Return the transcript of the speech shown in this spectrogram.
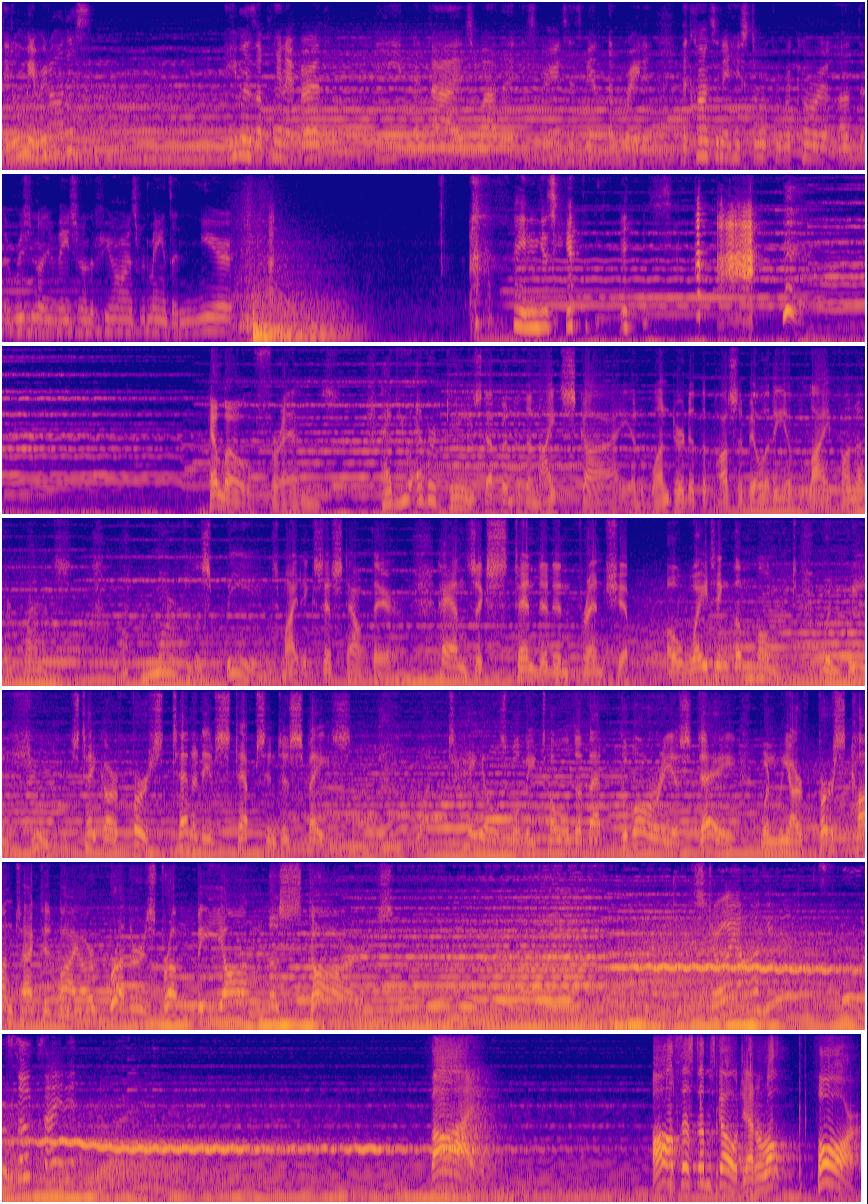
You want me read all this? Humans of planet Earth be advised while the experience has been upgraded, the continent historical record of the original invasion of the Furons remains a near. I, I didn't get a chance to finish. Hello, friends. Have you ever gazed up into the night sky and wondered at the possibility of life on other planets? Marvelous beings might exist out there, hands extended in friendship, awaiting the moment when we humans take our first tentative steps into space? What tales will be told of that glorious day when we are first contacted by our brothers from beyond the stars? Systems go, General. Four.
